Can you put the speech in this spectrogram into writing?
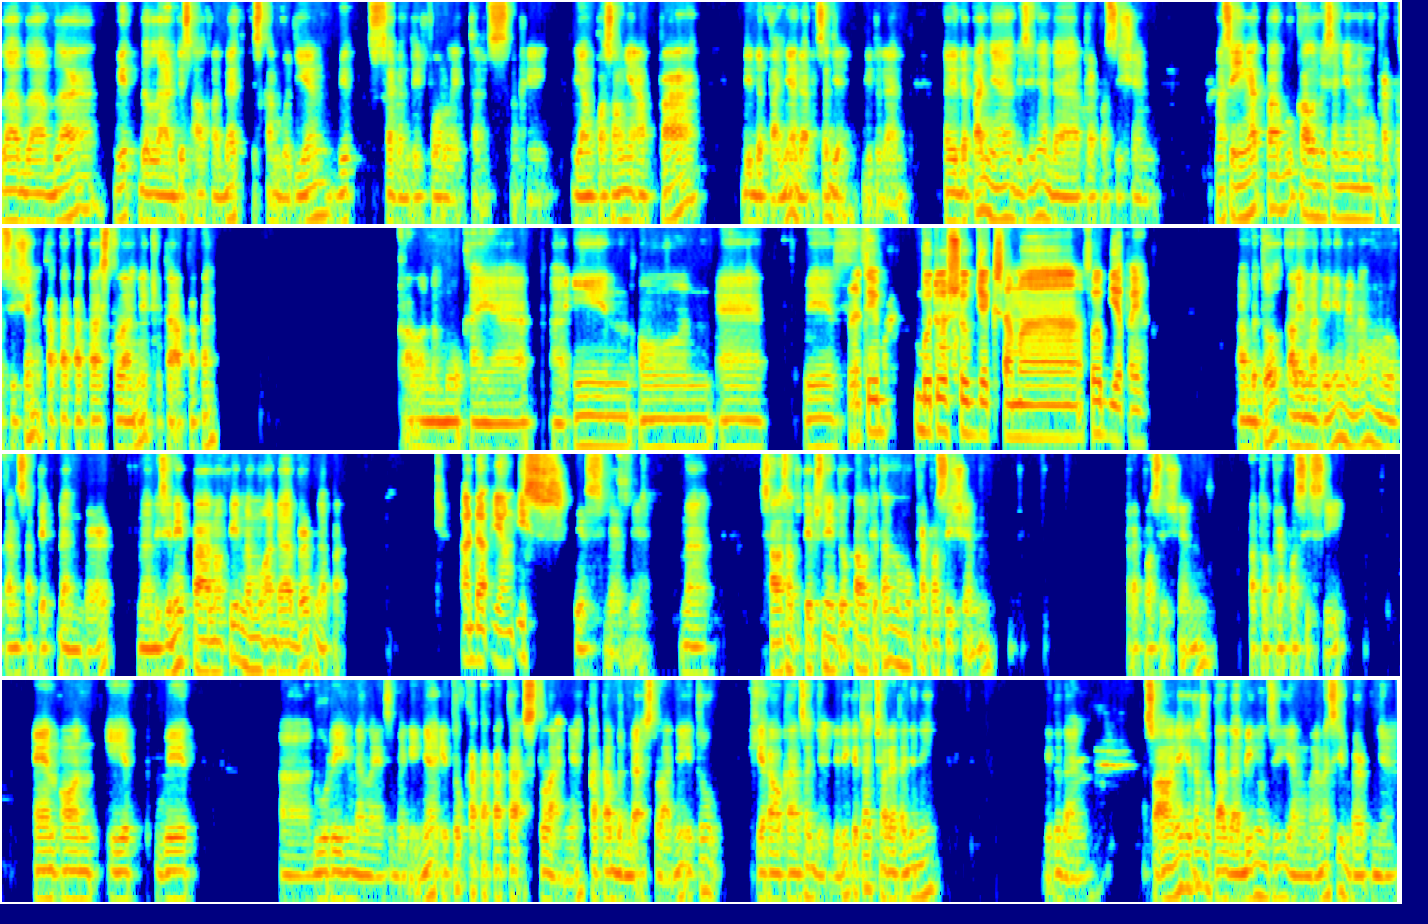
bla bla bla with the largest alphabet is Cambodian with 74 letters. Oke, okay. yang kosongnya apa? Di depannya ada apa saja, gitu kan? Dari depannya di sini ada preposition. Masih ingat Pak Bu kalau misalnya nemu preposition kata-kata setelahnya kita apakan? Kalau nemu kayak uh, in, on, at, with. Berarti butuh subjek sama verb ya Pak ya? Uh, betul, kalimat ini memang memerlukan subjek dan verb Nah, di sini Pak Novi nemu ada verb nggak, Pak? Ada yang is. Yes, verb ya. Nah, salah satu tipsnya itu kalau kita nemu preposition, preposition atau preposisi, and on, it, with, uh, during, dan lain sebagainya, itu kata-kata setelahnya, kata benda setelahnya itu hiraukan saja. Jadi kita coret aja nih. Gitu kan. Soalnya kita suka agak bingung sih, yang mana sih verbnya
